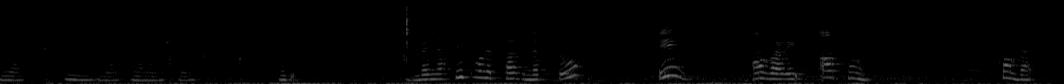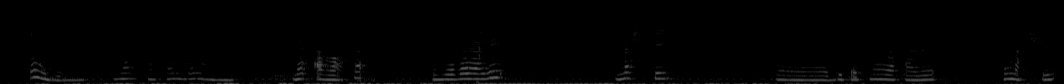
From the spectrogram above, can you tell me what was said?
Regarde-tu, regarde la même chose? Ok. Ben merci pour le passe bateau. Et on va aller enfin combattre Ondine, la championne de. Mais avant ça, je vais aller m'acheter euh, des potions à faire là au marché.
